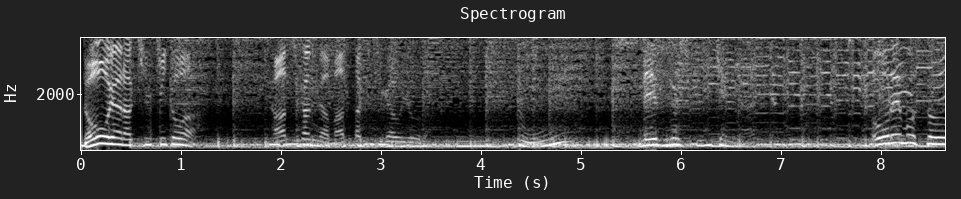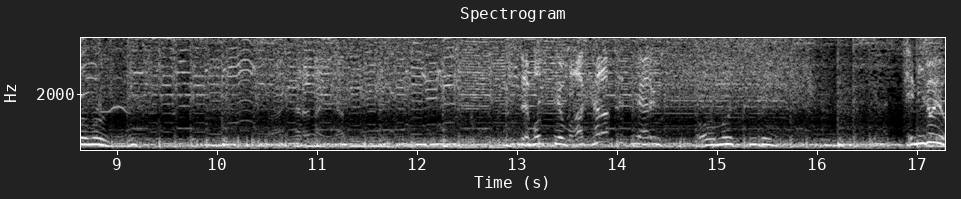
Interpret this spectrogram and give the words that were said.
どうやら君とは価値観が全く違うようだ。珍しく意見が。あった俺もそう思うぜ。わからないやつしてもって分からせてやる。面白い。やってみろよ。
